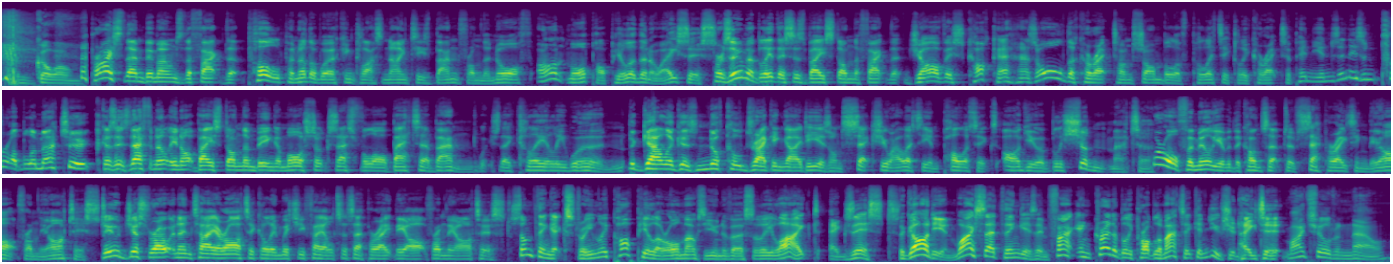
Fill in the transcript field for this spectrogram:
and go home. Price then bemoans the fact that Pulp, another working class 90s band from the north, aren't more popular than Oasis. Presumably, this is based on the fact that Jarvis Cocker has all the correct ensemble of politically correct opinions and isn't problematic. Because it's definitely not based on them being a more successful or better band, which they clearly weren't. The Gallagher's knuckle dragging ideas on sexuality and politics arguably shouldn't matter. We're all familiar with the concept of separating the art from the artist. Dude just wrote an entire article in which he failed to separate the art from the artist. Something extremely popular, almost universally liked, exists. The Guardian, why said thing is in fact incredibly problematic and you should hate it. My children now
